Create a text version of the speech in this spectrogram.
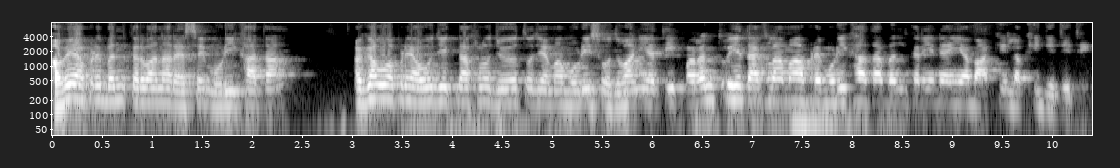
હવે આપણે બંધ કરવાના રહેશે મૂડી ખાતા. અગાઉ આપણે આવો જ એક દાખલો જોયો હતો જેમાં મૂડી શોધવાની હતી, પરંતુ એ દાખલામાં આપણે મૂડી ખાતા બંધ કરીને અહીંયા બાકી લખી દીધી હતી.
